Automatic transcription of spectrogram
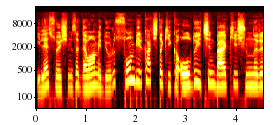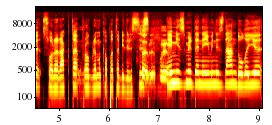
ile söyleşimize devam ediyoruz. Son birkaç dakika olduğu için belki şunları sorarak da programı kapatabiliriz. Siz Tabii, hem İzmir deneyiminizden dolayı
